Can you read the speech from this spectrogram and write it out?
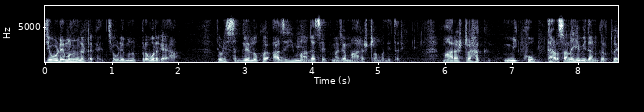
जेवढे म्हणून घटक आहेत जेवढे म्हणून प्रवर्ग आहे हा तेवढे सगळे लोक आजही मागास आहेत माझ्या महाराष्ट्रामध्ये तरी. महाराष्ट्र हा मी खूप धाडसानं हे विधान करतोय.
